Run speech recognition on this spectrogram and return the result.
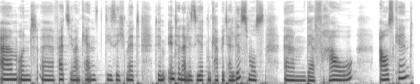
Ähm, und äh, falls du jemanden kennst, die sich mit dem internalisierten Kapitalismus ähm, der Frau auskennt,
